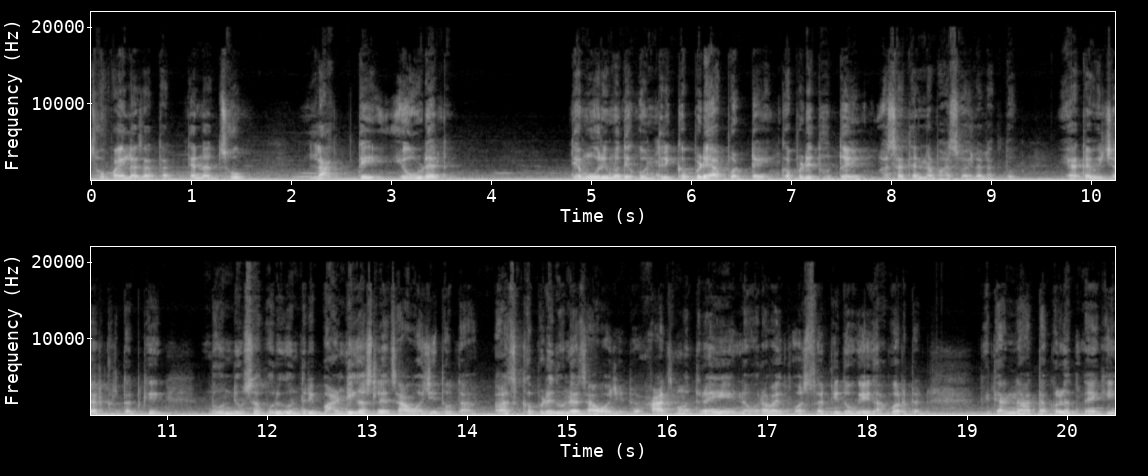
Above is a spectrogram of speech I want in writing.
झोपायला जातात. त्यांना झोप लागते एवढ्यात त्या मोरीमध्ये कोणतरी कपडे आपटतंय कपडे धुतंय असा त्यांना भासवायला लागतो. हे आता विचार करतात की दोन दिवसापूर्वी कोणतरी भांडी घासल्याचा आवाज येत होता. आज कपडे धुण्याचा आवाज येतो आज मात्र हे नवरा बायको असतात ती दोघे घाबरतात. की त्यांना आता कळत नाही की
